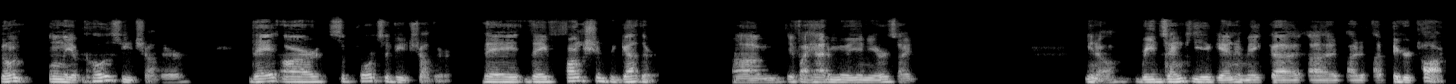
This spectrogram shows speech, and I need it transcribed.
don't only oppose each other, they are supports of each other. They, they function together. Um, if I had a million years, I'd, you know, read Zenki again and make a, a, a bigger talk,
